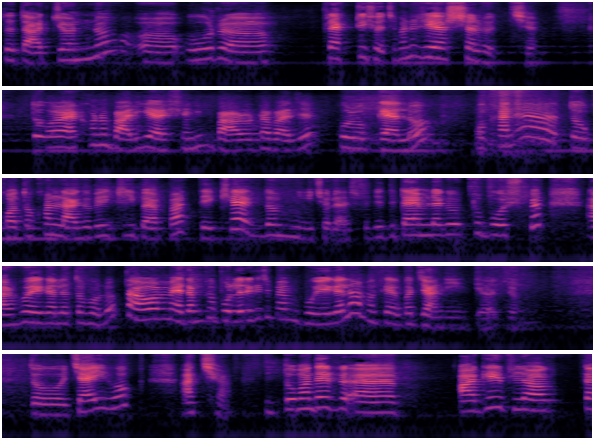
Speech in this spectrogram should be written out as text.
তো তার জন্য ওর প্র্যাকটিস হচ্ছে মানে রিহার্সাল হচ্ছে। তো এখনও বাড়ি আসেনি, বারোটা বাজে, পুরো গেল। ওখানে, তো কতক্ষণ লাগবে, কি ব্যাপার, দেখে একদম নিয়ে চলে আসবে। যদি টাইম লাগে একটু বসবে, আর হয়ে গেলে তো হলো। তাও ম্যাডামকে বলে রেখেছি ম্যাম হয়ে গেলে আমাকে একবার জানিয়ে দেওয়ার জন্য। তো যাই হোক আচ্ছা তোমাদের আগের ব্লগটা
